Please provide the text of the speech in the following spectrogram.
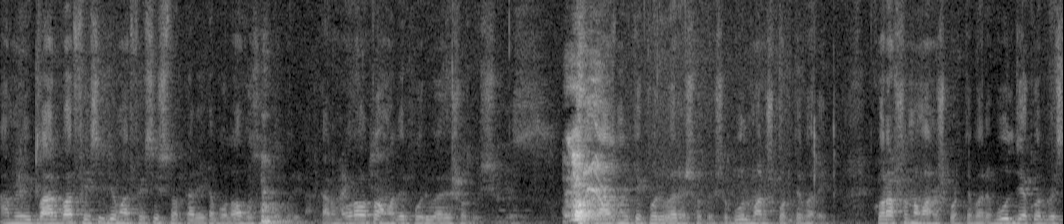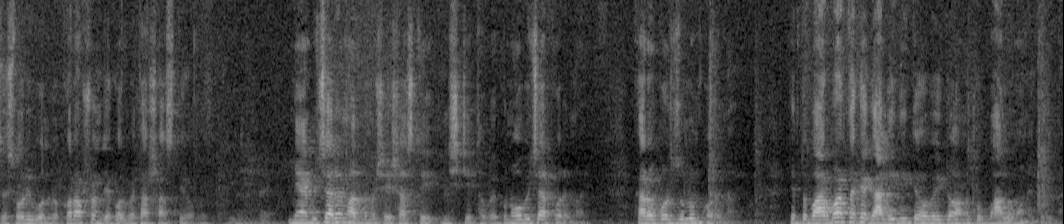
আমি বারবার ফেসিজম আর ফেসিস সরকার, এটা বলাও পছন্দ করি না। কারণ ওরাও তো আমাদের পরিবারের সদস্য। রাজনৈতিক পরিবারের সদস্য। ভুল মানুষ করতে পারে করাপশনও মানুষ করতে পারে। ভুল যে করবে সে সরি বলবে করাপশন যে করবে তার শাস্তি হবে। ন্যায় বিচারের মাধ্যমে সেই শাস্তি নিশ্চিত হবে। কোনো অবিচার করে নয়। কারও উপর জুলুম করে নয়। কিন্তু বারবার তাকে গালি দিতে হবে, এটাও আমি খুব ভালো মনে করি না।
